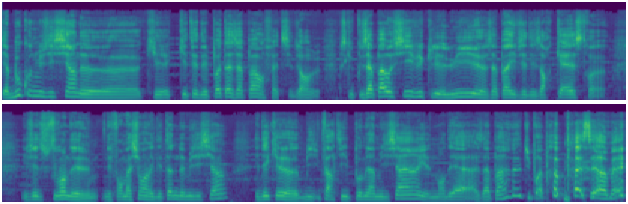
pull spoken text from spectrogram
il y a beaucoup de musiciens de, qui, qui étaient des potes à Zappa en fait. Genre, parce que Zappa aussi, vu que lui, Zappa, il faisait des orchestres. Faisait souvent des, des formations avec des tonnes de musiciens. Et dès que Biffart il paumait un musicien, il demandait à, à Zappa Tu pourrais pas passer un mec?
